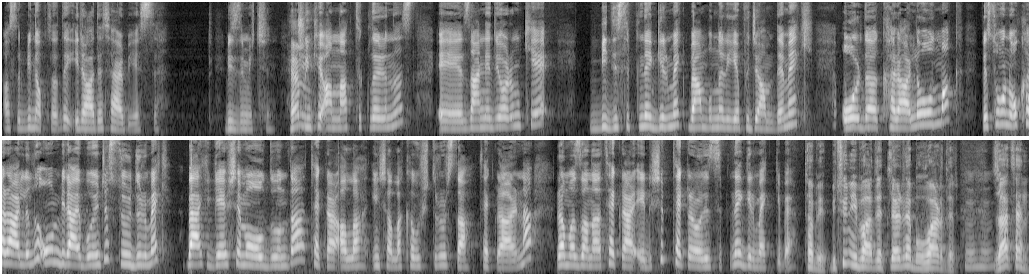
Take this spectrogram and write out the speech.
Aslında bir noktada irade terbiyesi bizim için. Hem, Çünkü anlattıklarınız e, zannediyorum ki bir disipline girmek ben bunları yapacağım demek orada kararlı olmak ve sonra o kararlılığı 11 ay boyunca sürdürmek belki gevşeme olduğunda tekrar Allah inşallah kavuşturursa tekrarına Ramazan'a tekrar erişip tekrar o disipline girmek gibi. Tabii bütün ibadetlerde bu vardır. Hı hı. Zaten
